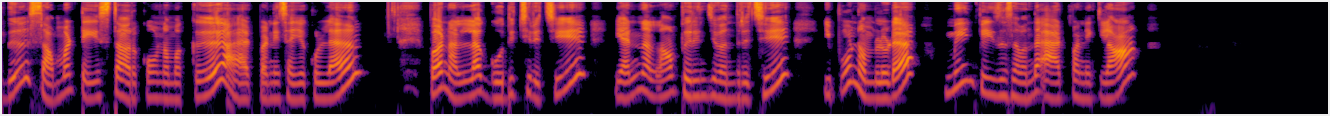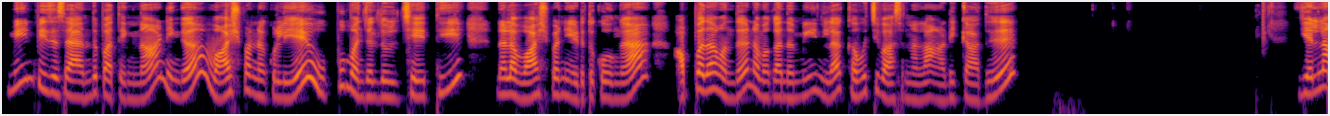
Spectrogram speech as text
இது செம்ம டேஸ்ட்டாக இருக்கும் நமக்கு ஆட் பண்ணி செய்யக்குள்ள. இப்போ நல்லா கொதிச்சிருச்சு. எண்ணெய்லாம் பிரிஞ்சு வந்துருச்சு. இப்போது நம்மளோட மீன் பீசஸை வந்து ஆட் பண்ணிக்கலாம். மீன் பீசஸை வந்து பார்த்திங்கன்னா நீங்கள் வாஷ் பண்ணக்குள்ளேயே உப்பு மஞ்சள் தூள் சேர்த்தி நல்லா வாஷ் பண்ணி எடுத்துக்கோங்க. அப்போ தான் வந்து நமக்கு அந்த மீனில் கவுச்சி வாசனைலாம் அடிக்காது. எல்லா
